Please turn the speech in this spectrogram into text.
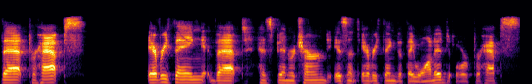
that perhaps everything that has been returned isn't everything that they wanted, or perhaps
